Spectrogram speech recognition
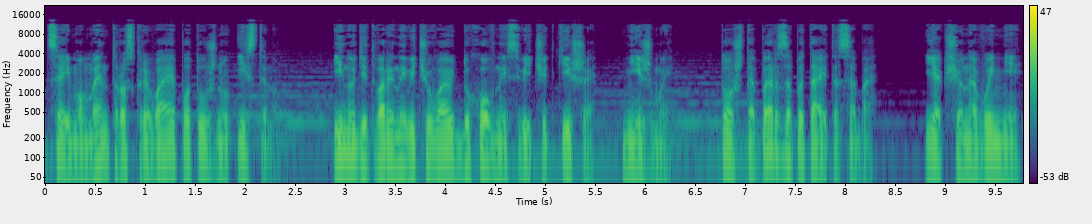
Цей момент розкриває потужну істину. Іноді тварини відчувають духовний світ чіткіше, ніж ми. Тож тепер запитайте себе якщо невинні,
